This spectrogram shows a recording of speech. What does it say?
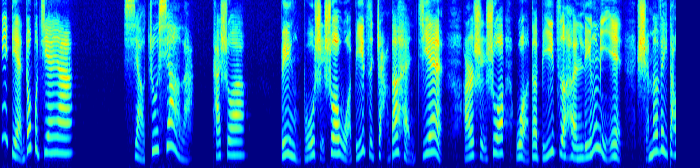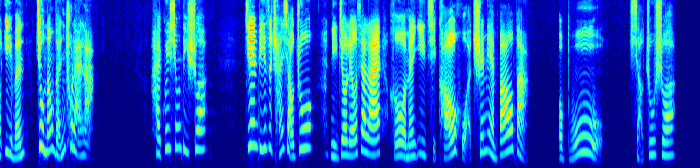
一点都不尖呀。”小猪笑了，他说：“并不是说我鼻子长得很尖。”而是说我的鼻子很灵敏，什么味道一闻就能闻出来啦。海龟兄弟说：“尖鼻子馋小猪，你就留下来和我们一起烤火吃面包吧。”哦不，小猪说：“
